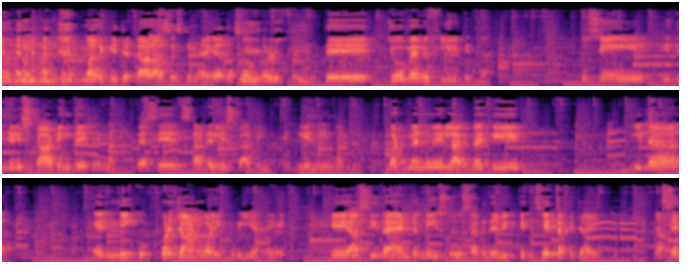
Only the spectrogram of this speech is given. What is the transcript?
ਮਤਲਬ ਕਿ ਜਟਾਲਾ ਸਿਸਟਮ ਹੈਗਾ ਇਹਦਾ proper। ਤੇ ਜੋ ਮੈਨੂੰ ਫੀਲ ਕੀਤਾ ਤੁਸੀਂ ਇਹਦੀ ਜਿਹੜੀ ਸਟਾਰਟਿੰਗ ਦੇਖ ਰਹੇ ਨਾ ਵੈਸੇ ਸਾਡੇ ਲਈ ਸਟਾਰਟਿੰਗ ਹੈਗੀ ਇਹਦੀ ਨਾ ਬਟ ਮੈਨੂੰ ਇਹ ਲੱਗਦਾ ਕਿ ਇਹਦਾ ਇੰਨੀ ਕੁ ਉੱਪਰ ਜਾਣ ਵਾਲੀ ਕੁੜੀ ਹੈ ਇਹ ਕਿ ਅਸੀਂ ਦਾ ਐਂਡ ਨਹੀਂ ਸੋਚ ਸਕਦੇ ਵੀ ਕਿੱਥੇ ਤੱਕ ਜਾਏਗੀ। ਅਸੀਂ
